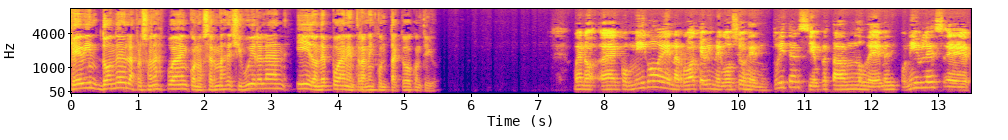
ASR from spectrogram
Kevin, ¿dónde las personas pueden conocer más de Chihuiraland y dónde pueden entrar en contacto contigo? Bueno, eh, conmigo en arroba Kevin Negocios en Twitter, siempre están los DM disponibles, eh,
